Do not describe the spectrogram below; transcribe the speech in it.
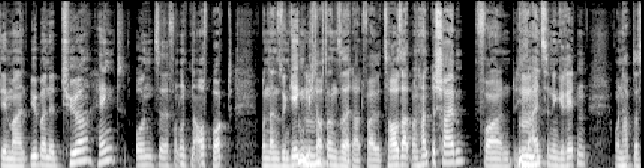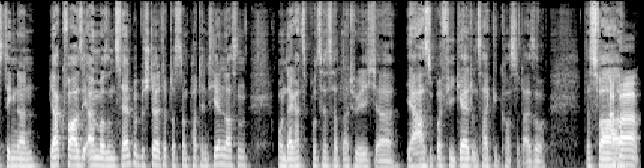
den man über eine Tür hängt und äh, von unten aufbockt und dann so ein Gegengewicht mhm. auf der anderen Seite hat. Weil zu Hause hat man Handbescheiben von diesen mhm. einzelnen Geräten und habe das Ding dann ja quasi einmal so ein Sample bestellt, habe das dann patentieren lassen und der ganze Prozess hat natürlich äh, ja super viel Geld und Zeit gekostet. Also das war. Aber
